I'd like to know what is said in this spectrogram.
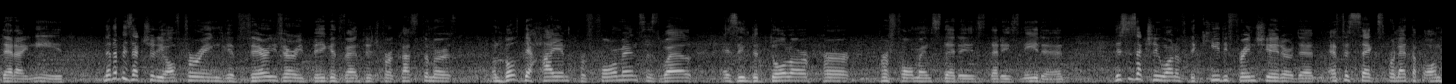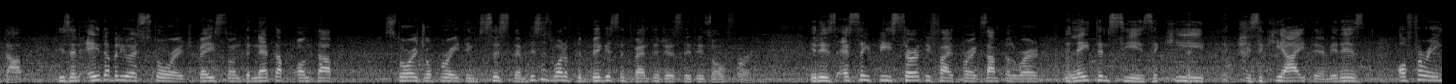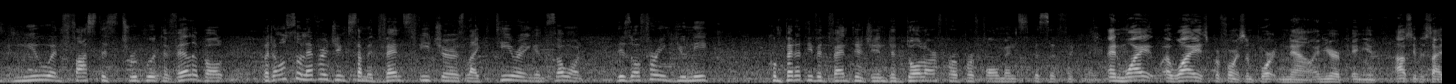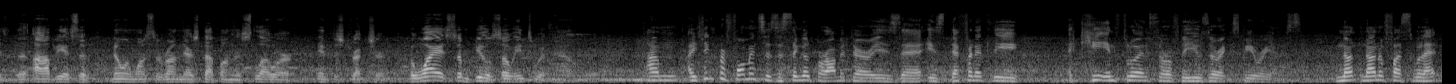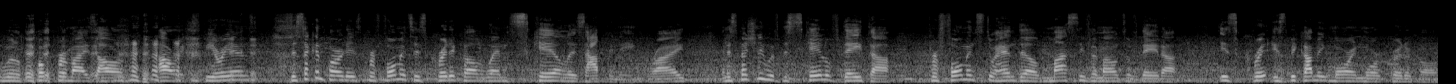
that I need? NetApp is actually offering a very, very big advantage for customers on both the high-end performance as well as in the dollar per performance that is, that is needed. This is actually one of the key differentiator that FSx for NetApp ONTAP is an AWS storage based on the NetApp ONTAP storage operating system. This is one of the biggest advantages it is offering. It is SAP certified, for example, where latency is a key, is a key item. It is offering new and fastest throughput available, but also leveraging some advanced features like tiering and so on, is offering unique competitive advantage in the dollar for performance specifically. And why, uh, why is performance important now, in your opinion? Obviously besides the obvious of no one wants to run their stuff on the slower infrastructure, but why is some people so into it now? Um, I think performance as a single parameter is, uh, is definitely a key influencer of the user experience none, none of us will, will compromise our, our experience. The second part is performance is critical when scale is happening, right? And especially with the scale of data, performance to handle massive amounts of data is, is becoming more and more critical.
